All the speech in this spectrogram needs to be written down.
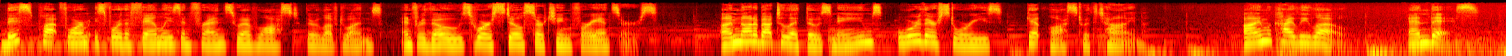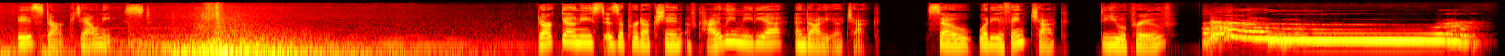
This platform is for the families and friends who have lost their loved ones and for those who are still searching for answers. I'm not about to let those names or their stories get lost with time. I'm Kylie Low, and this is Dark Downeast. Dark Downeast is a production of Kylie Media and audiochuck. So, what do you think, Chuck? Do you approve?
